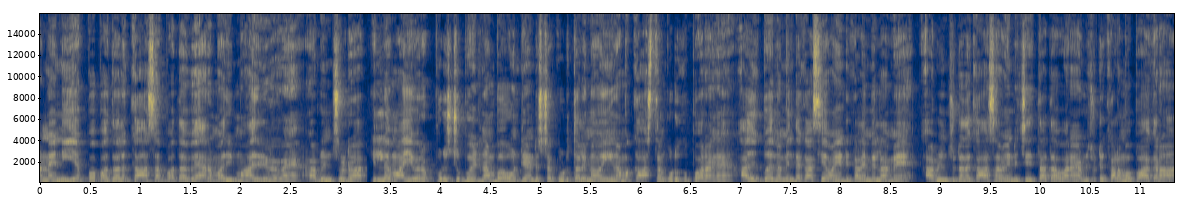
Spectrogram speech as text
அண்ணன் நீ எப்ப பார்த்தாலும் காசை பார்த்தா வேற மாதிரி மாறிடுறேன் அப்படின்னு சொல்றா. இல்லம்மா இவரை புடிச்சிட்டு போயிட்டு நம்ம பவுண்டரி அண்டர்ஸ்ட கொடுத்தாலுமே அவங்க நம்ம காசு தான் கொடுக்க போறாங்க. அதுக்கு பதில் நம்ம இந்த காசையே வாங்கிட்டு கிளம்பிடலாமே அப்படின்னு சொல்லிட்டு அந்த காசை வாங்கிட்டு சரி தாத்தா வரேன் அப்படின்னு சொல்லிட்டு கிளம்ப பாக்குறான்.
